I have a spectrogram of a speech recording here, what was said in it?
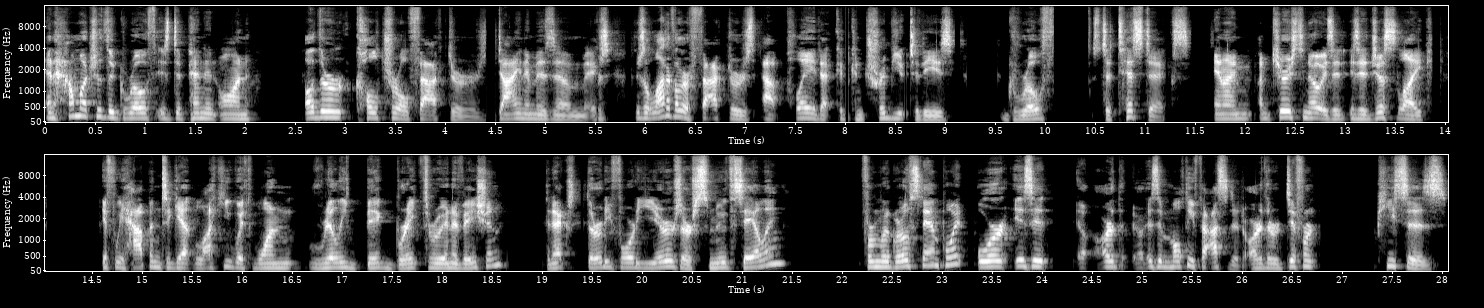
and how much of the growth is dependent on other cultural factors, dynamism. There's, there's a lot of other factors at play that could contribute to these growth statistics. And I'm I'm curious to know is it is it just like if we happen to get lucky with one really big breakthrough innovation, the next 30, 40 years are smooth sailing from a growth standpoint? Or is it are is it multifaceted? Are there different pieces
